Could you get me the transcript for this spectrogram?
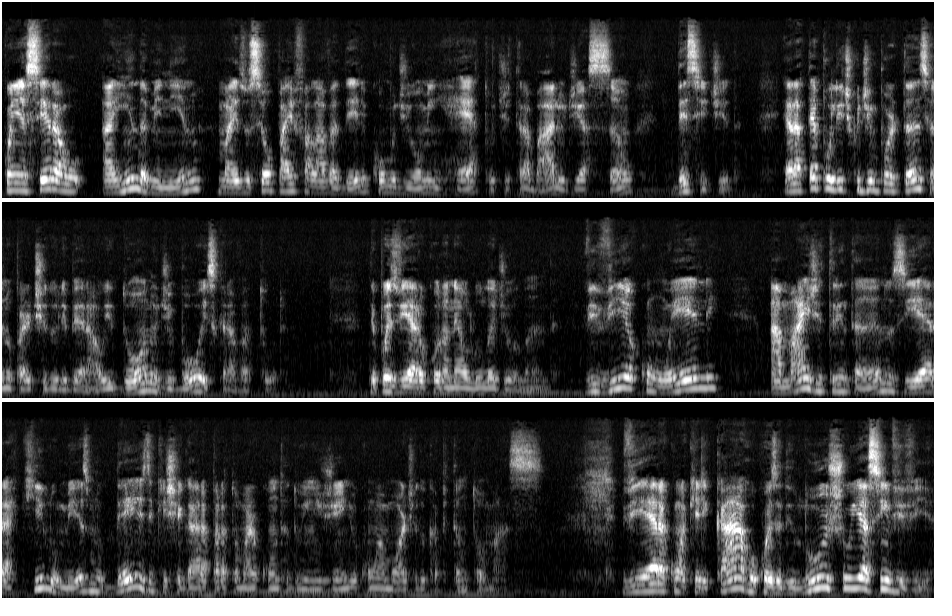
Conhecera-o ainda menino, mas o seu pai falava dele como de homem reto, de trabalho, de ação decidida. Era até político de importância no Partido Liberal e dono de boa escravatura. Depois viera o coronel Lula de Holanda. Vivia com ele há mais de 30 anos e era aquilo mesmo desde que chegara para tomar conta do engenho com a morte do capitão Tomás. Viera com aquele carro, coisa de luxo, e assim vivia.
